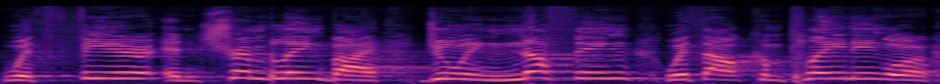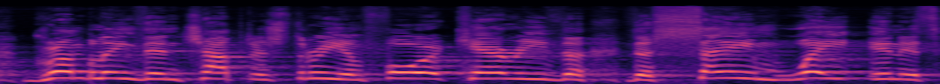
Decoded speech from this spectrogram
with fear and trembling by doing nothing without complaining or grumbling. Then chapters three and four carry the, the same weight in its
